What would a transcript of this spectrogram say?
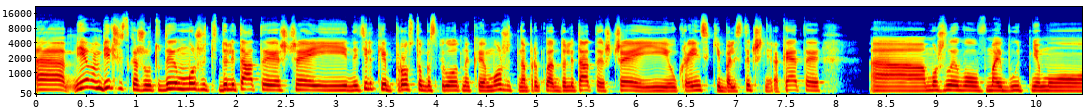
Е, я вам більше скажу, туди можуть долітати ще і не тільки просто безпілотники, можуть, наприклад, долітати ще і українські балістичні ракети. Е, можливо, в майбутньому,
